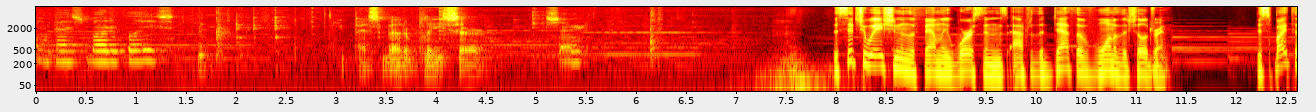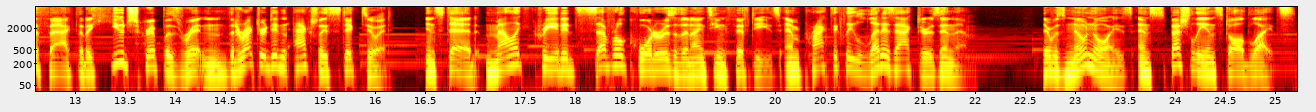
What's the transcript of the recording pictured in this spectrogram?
I pass the butter, please? You pass the butter, please, sir. Sir. The situation in the family worsens after the death of one of the children. Despite the fact that a huge script was written, the director didn't actually stick to it. Instead, Malick created several quarters of the 1950s and practically let his actors in them. There was no noise and specially installed lights.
